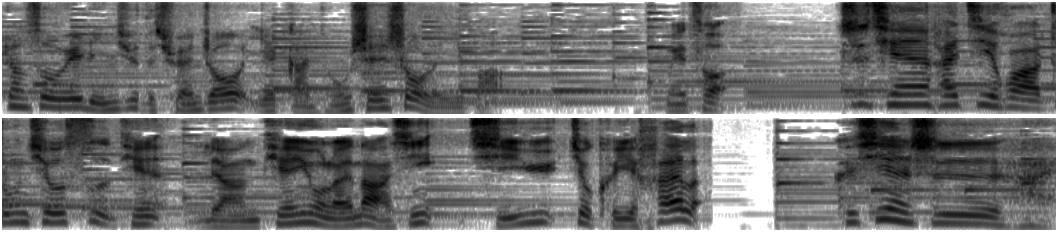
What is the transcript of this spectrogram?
让作为邻居的泉州也感同身受了一把。没错，之前还计划中秋四天，两天用来纳新，其余就可以嗨了。可现实，唉，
